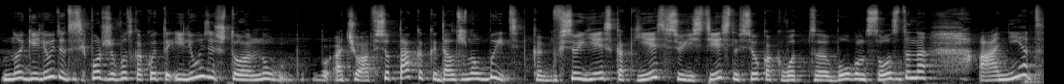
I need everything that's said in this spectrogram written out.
многие люди до сих пор живут с какой-то иллюзией, что, ну, а что, а все так, как и должно быть. Как бы все есть, как есть, все естественно, все как вот э, Богом создано. А нет,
